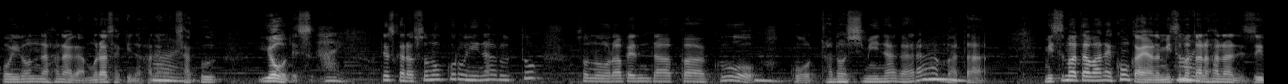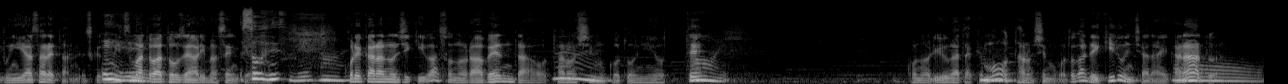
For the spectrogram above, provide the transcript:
こういろんな花が紫の花が咲くようです、はい。ですからその頃になるとそのラベンダーパークをうん。こう楽しみながらうん。また、三つ股はね今回あの三つ股の花で随分癒されたんですけど、ええ。三つ股は当然ありませんけど、そうですね。はい、これからの時期はそのラベンダーを楽しむことによって、はい、この龍ヶ岳も楽しむことができるんじゃないかなと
